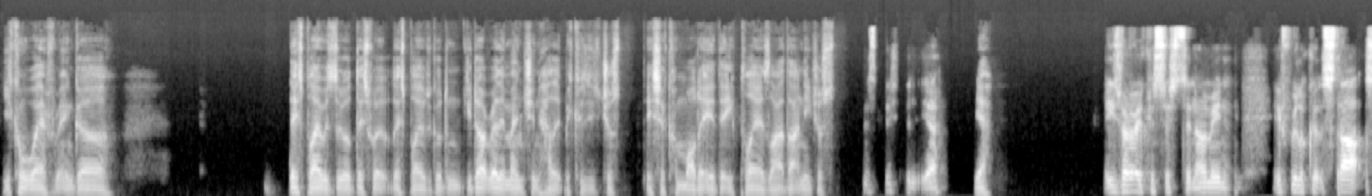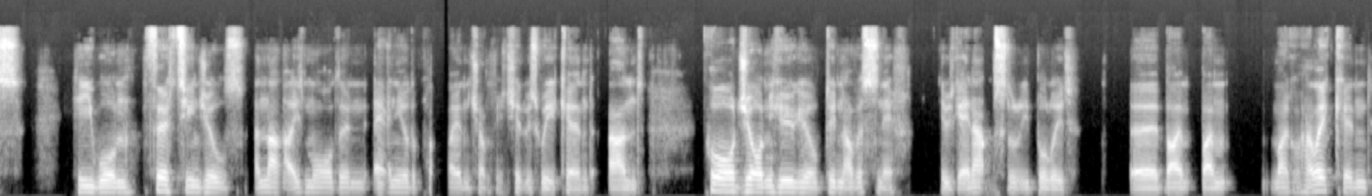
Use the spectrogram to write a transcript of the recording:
you come away from it and go, this player was good, this this player was good, and you don't really mention Helik because it's just it's a commodity that he plays like that, and he just consistent, yeah, yeah, he's very consistent. I mean, if we look at the stats, he won 13 duels, and that is more than any other player in the championship this weekend. And poor Jordan Hugill didn't have a sniff. He was getting absolutely bullied uh, by by Michael Helik, and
